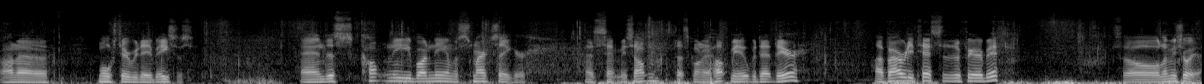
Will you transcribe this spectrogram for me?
on a most everyday basis. And this company by the name of Smart Saker has sent me something that's going to help me out with that there. I've already tested it a fair bit, so let me show you.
